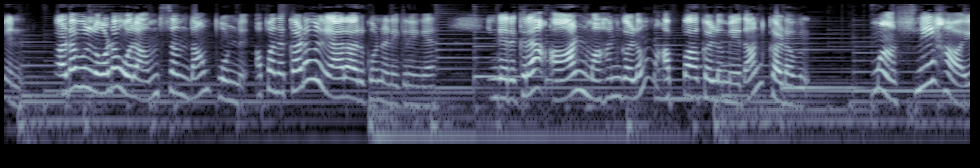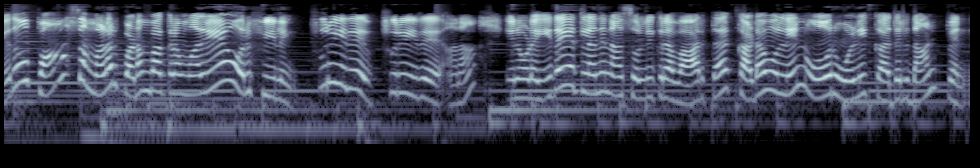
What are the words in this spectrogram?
பெண். கடவுளோட ஒரு அம்சம் தான் பொண்ணு. அப்ப அந்த கடவுள் யாரா இருக்கும்னு நினைக்கிறீங்க? இங்க இருக்கிற ஆண் மகன்களும் அப்பாக்களுமே தான் கடவுள். அம்மா ஸ்னேகா ஏதோ பாச மலர் படம் பார்க்குற மாதிரியே ஒரு ஃபீலிங் புரியுது புரியுது. ஆனா என்னோட இதயத்துல இருந்து நான் சொல்லிக்கிற வார்த்தை கடவுளின் ஓர் ஒளி கதிர் தான் பெண்.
